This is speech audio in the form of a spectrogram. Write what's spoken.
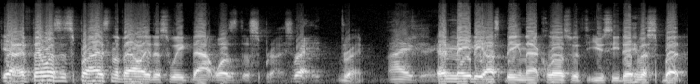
Yeah, if there was a surprise in the Valley this week, that was the surprise. right. Right. I agree. And maybe us being that close with UC Davis, but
